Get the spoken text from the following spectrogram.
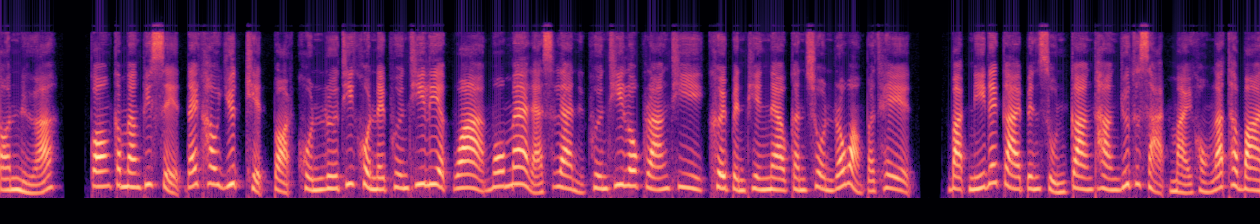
ตอนเหนือ กองกำลังพิเศษได้เข้ายึดเขตปลอดคนหรือที่คนในพื้นที่เรียกว่าโมแม่และสแลนด์พื้นที่โลกร้างที่เคยเป็นเพียงแนวกันชนระหว่างประเทศ บัดนี้ได้กลายเป็นศูนย์กลางทางยุทธศาสตร์ใหม่ของรัฐบาล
